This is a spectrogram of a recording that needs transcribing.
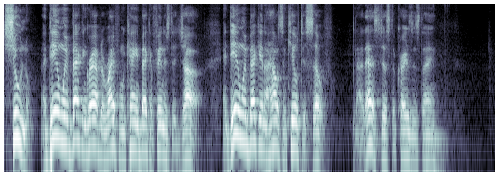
shooting them, and then went back and grabbed a rifle and came back and finished the job, and then went back in the house and killed himself. Now that's just the craziest thing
